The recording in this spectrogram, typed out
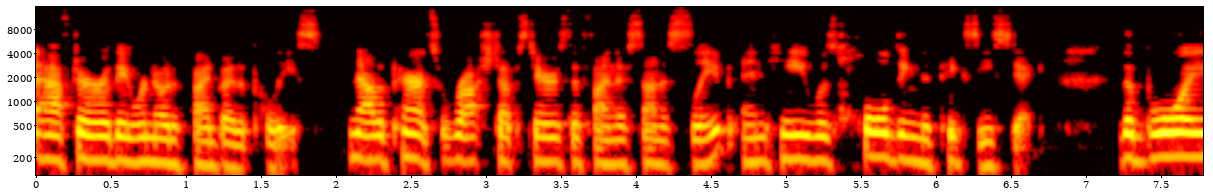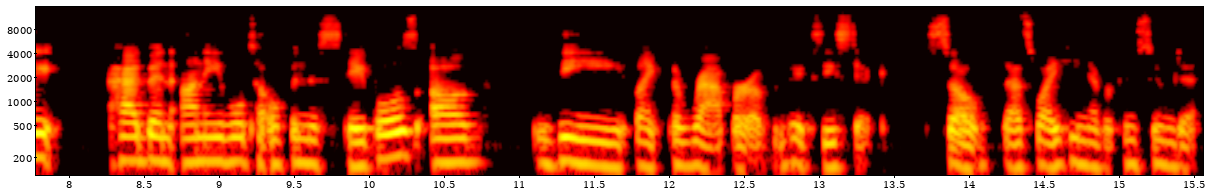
after they were notified by the police. Now the parents rushed upstairs to find their son asleep, and he was holding the pixie stick. The boy had been unable to open the staples of the like the wrapper of the pixie stick. So that's why he never consumed it.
